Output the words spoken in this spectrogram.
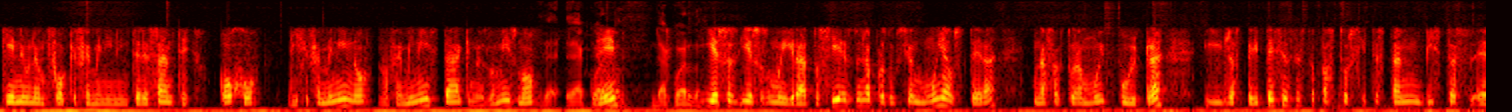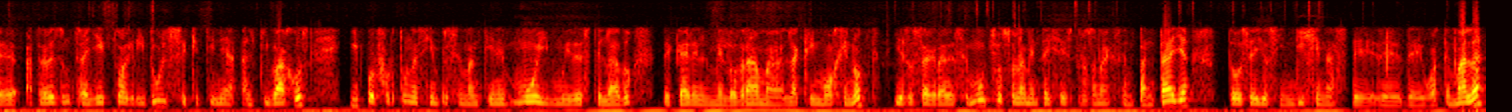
tiene un enfoque femenino interesante. Ojo, dije femenino, no feminista, que no es lo mismo. De, acuerdo, de acuerdo. Y eso, y eso es muy grato. Sí, es de una producción muy austera, una factura muy pulcra, y las peripecias de esta pastorcita están vistas eh, a través de un trayecto agridulce que tiene altibajos y por fortuna siempre se mantiene muy muy de este lado de caer en el melodrama lacrimógeno y eso se agradece mucho solamente hay seis personajes en pantalla todos ellos indígenas de, de, Guatemala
